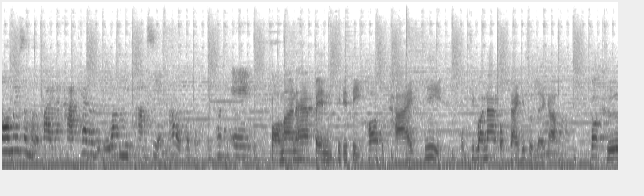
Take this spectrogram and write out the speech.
ก็ไม่เสมอไปนะคะ แค่ระบุไว้ว่ามีความเสี่ยงมากกว่าคนปกติเท่านั้นเอง ต่อมานะฮะเป็นสถิติข้อสุดท้ายที่ผมคิดว่าน่าตกใจที่สุดเลยครับ ก็คือ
